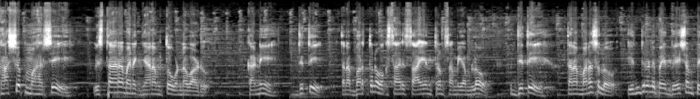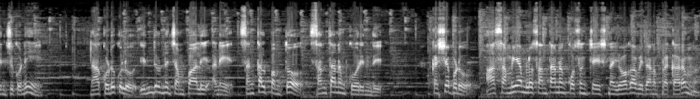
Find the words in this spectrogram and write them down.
కాశ్యప్ మహర్షి విస్తారమైన జ్ఞానంతో ఉన్నవాడు. కానీ దితి తన భర్తను ఒకసారి సాయంత్రం సమయంలో దితి తన మనసులో ఇంద్రునిపై ద్వేషం పెంచుకొని నా కొడుకులు ఇంద్రుడిని చంపాలి అనే సంకల్పంతో సంతానం కోరింది. కశ్యపుడు ఆ సమయంలో సంతానం కోసం చేసిన యోగా విధానం ప్రకారం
